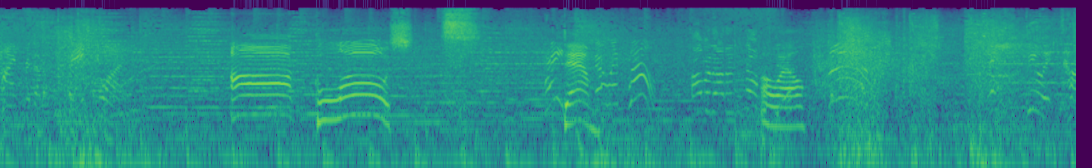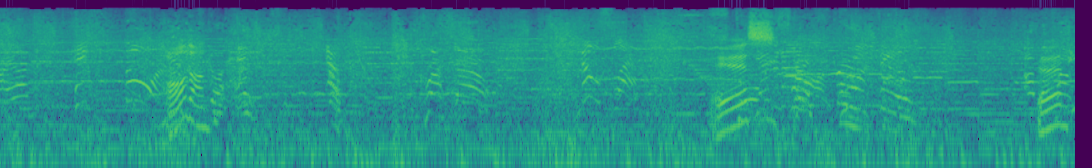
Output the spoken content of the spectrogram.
Time for the big one. Ah, close. Hey, Damn. Oh well. Do it, Hold on. Yes. Good.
